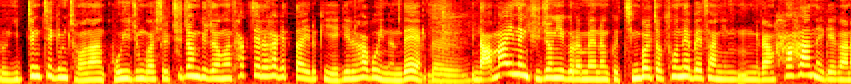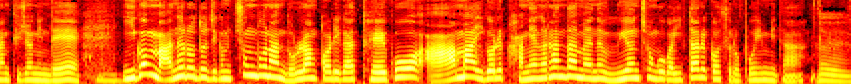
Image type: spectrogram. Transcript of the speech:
그 입증 책임 전환 고의 중과실 추정 규정은 삭제를 하겠다 이렇게 얘기를 하고 있는데 네. 남아 있는 규정이 그러면은 그 징벌적 손해배상이랑 하한에게 관한 규정인데 음. 이것만으로도 지금 충분한 논란거리가 되고 아마 이거를 강행을 한다면은 위헌 청구가 잇따를 것으로 보입니다. 네.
